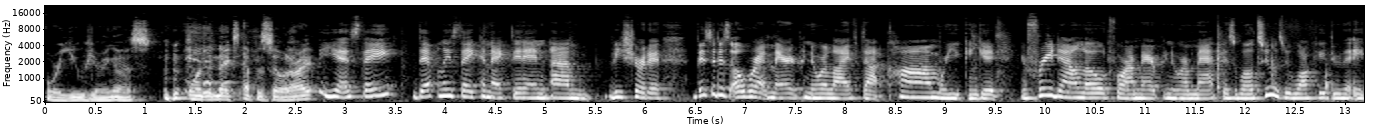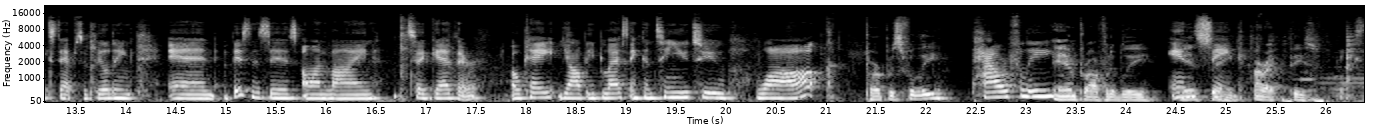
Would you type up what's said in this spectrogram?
or you hearing us on the next episode. All right. Yes, stay definitely stay connected and um, be sure to visit us over at marriedpreneurlife.com where you can get your free download for our Marriedpreneur map as well too as we walk you through the eight steps of building and businesses online together. Okay, y'all be blessed and continue to walk Purposefully powerfully. and profitably In in sync. sync. All right. Peace. Peace.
